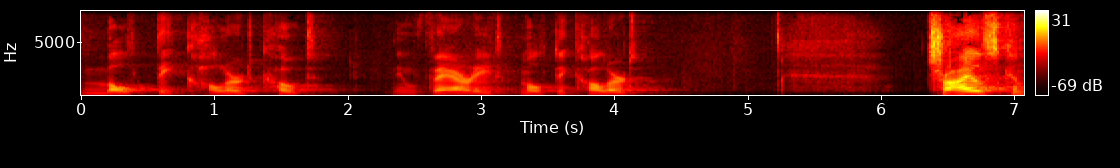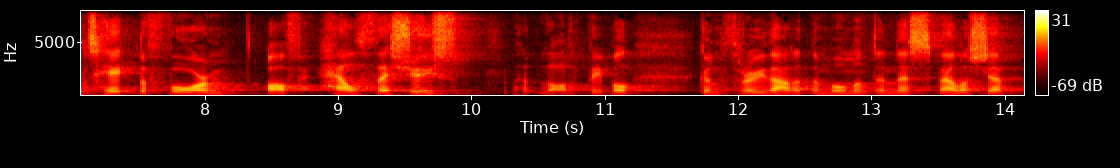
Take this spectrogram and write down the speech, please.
multicolored coat, you know, varied, multicolored. Trials can take the form of health issues. A lot of people going through that at the moment in this fellowship.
